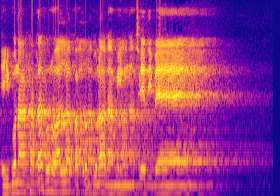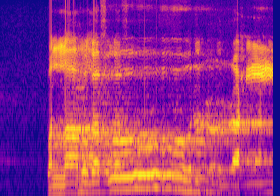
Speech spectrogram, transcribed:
এই গুনাহ খাতাগুলো আল্লাহ পাক রব্বুল আলামিন মুছে দিবেন والله غفور رحيم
